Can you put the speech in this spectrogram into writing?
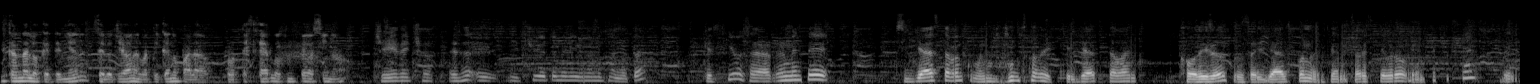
escándalo que tenían, se los llevan al Vaticano para protegerlos, un pedo así, ¿no? Sí, de hecho, esa, eh, de hecho yo también leí una misma nota que sí, o sea, realmente si ya estaban como en un punto de que ya estaban jodidos, o sea, ya es cuando decían, ¿sabes qué, bro? Vente, vente.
